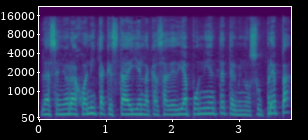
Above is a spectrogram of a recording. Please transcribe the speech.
la señora Juanita, que está ahí en la casa de Día Poniente, terminó su prepa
